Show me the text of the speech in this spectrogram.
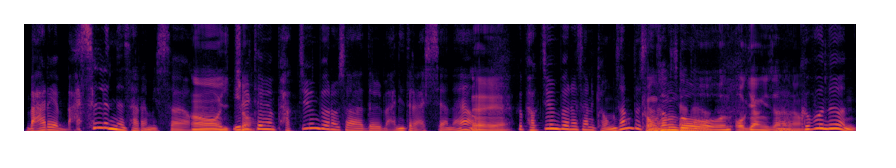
말에 맛을 넣는 사람이 있어요. 어, 있죠. 이를테면 박지훈 변호사들 많이들 아시잖아요. 네, 예. 그 박지훈 변호사는 경상도 사람이잖아요. 경상도 억양이잖아요. 어, 그분은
